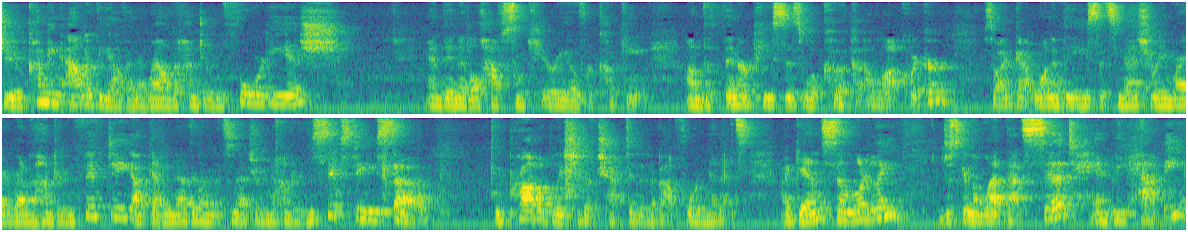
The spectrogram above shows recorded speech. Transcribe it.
to coming out of the oven around 140-ish. and then it'll have some carryover cooking. Um, the thinner pieces will cook a lot quicker. So I've got one of these that's measuring right around 150. I've got another one that's measuring 160. So we probably should have checked it at about four minutes. Again, similarly, I'm just gonna let that sit and be happy.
